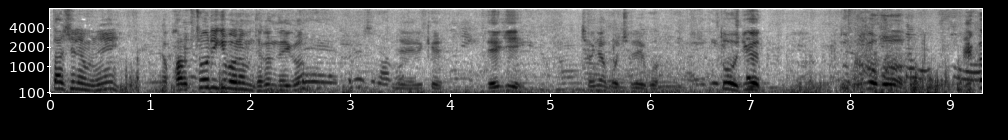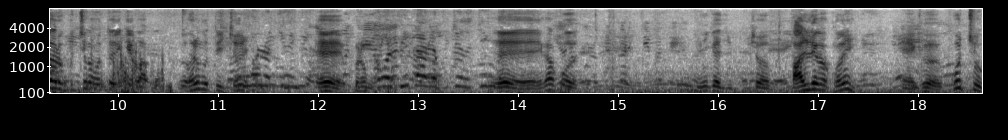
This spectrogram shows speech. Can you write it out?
따시네. 그냥 바로 졸이기만 하면 되겠네 이거. 네, 그러시라고. 예, 이렇게 내기 청양고추도 있고 또 이게 또 그거 뭐 밀가루 묻혀갖고 또 이렇게 막 하는 것도 있죠. 예, 그런 거. 이걸 밀가루에 붙여서 찍은 거. 예, 예, 갖고 그러니까 저 말려갖고 예, 그 고추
